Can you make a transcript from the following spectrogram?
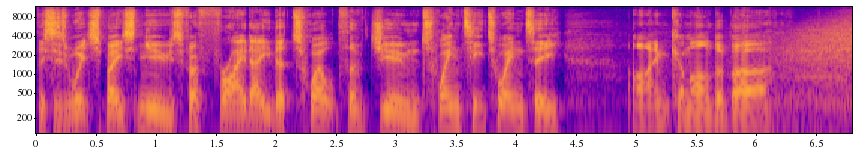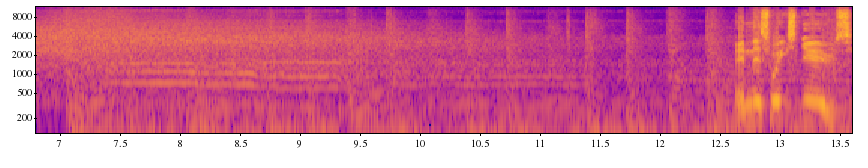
This is Witchspace News for Friday the 12th of June 2020 I'm Commander Burr. In this weeks news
